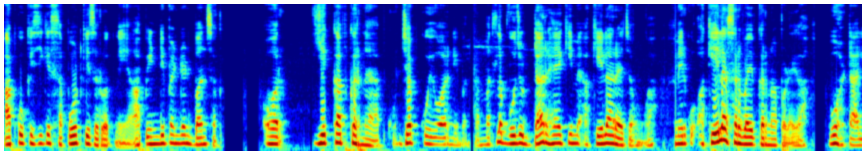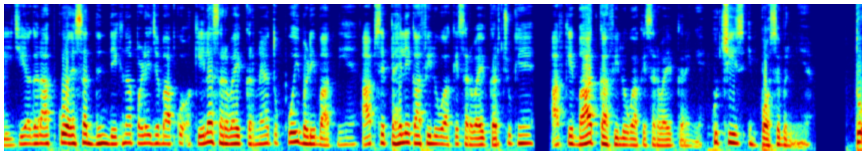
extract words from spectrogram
आपको किसी के सपोर्ट की ज़रूरत नहीं है। आप इंडिपेंडेंट बन सकते और ये कब करना है आपको? जब कोई और नहीं बन रहा। मतलब वो जो डर है कि मैं अकेला रह जाऊँगा, मेरे को अकेला सर्वाइव करना पड़ेगा, वो हटा लीजिए। अगर आपको ऐसा दिन देखना पड़े जब आपको अकेला सर्वाइव करना है तो कोई बड़ी बात नहीं है। आपसे पहले काफ़ी लोग आके सर्वाइव कर चुके हैं, आपके बाद काफ़ी लोग आके सर्वाइव करेंगे। कुछ चीज़ इम्पॉसिबल नहीं है। तो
